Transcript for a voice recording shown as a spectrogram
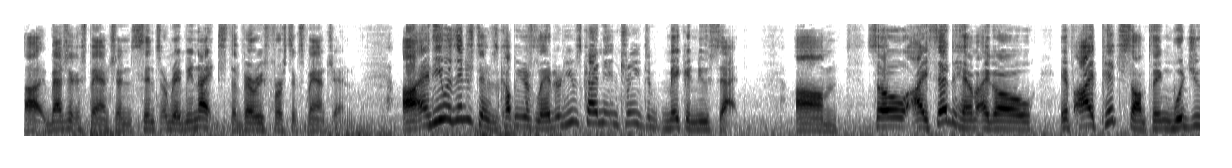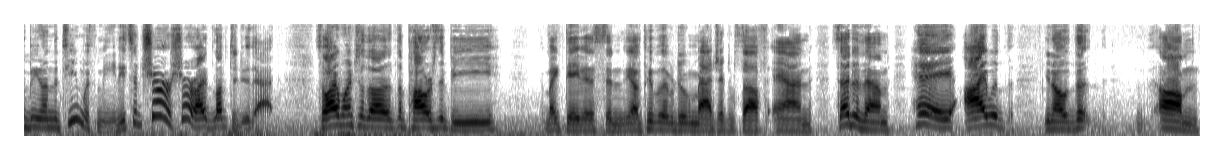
uh, Magic expansion since Arabian Nights, the very first expansion. Uh, and he was interested. It was a couple years later, and he was kind of intrigued to make a new set. Um, so I said to him, I go, if I pitch something, would you be on the team with me? And he said, sure, sure, I'd love to do that. So I went to the the powers that be, Mike Davis, and you know the people that were doing Magic and stuff, and said to them, hey, I would, you know, the um,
